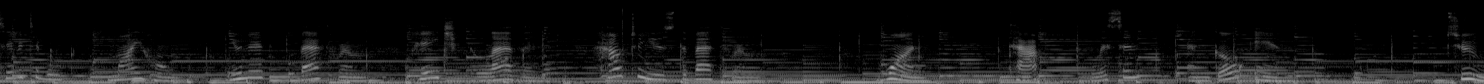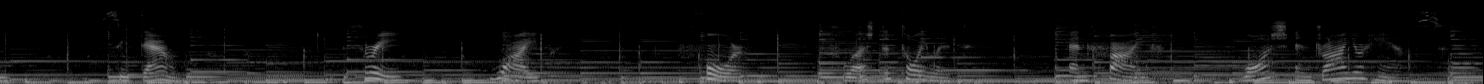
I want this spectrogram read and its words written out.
Activity book, My Home, Unit Bathroom, page 11. How to use the bathroom. 1. Tap, listen, and go in. 2. Sit down. 3. Wipe. 4. Flush the toilet. And 5. Wash and dry your hands.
